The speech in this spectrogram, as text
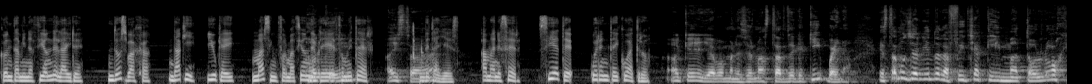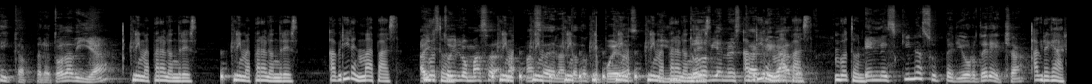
contaminación del aire. 2 baja, Daki, UK, más información de Ok, Breathometer. ahí está. Detalles. Amanecer, 7, 44. Ok, ya va a amanecer más tarde que aquí. Bueno, estamos ya viendo la ficha climatológica, pero todavía Clima para Londres. Clima para Londres. Abrir en mapas. Ahí Botón. estoy lo más, a- Clima- más clima- adelantado clima- que puedas. Clima para Londres. todavía no está Abrir en agregado. mapas. Botón. En la esquina superior derecha Agregar.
